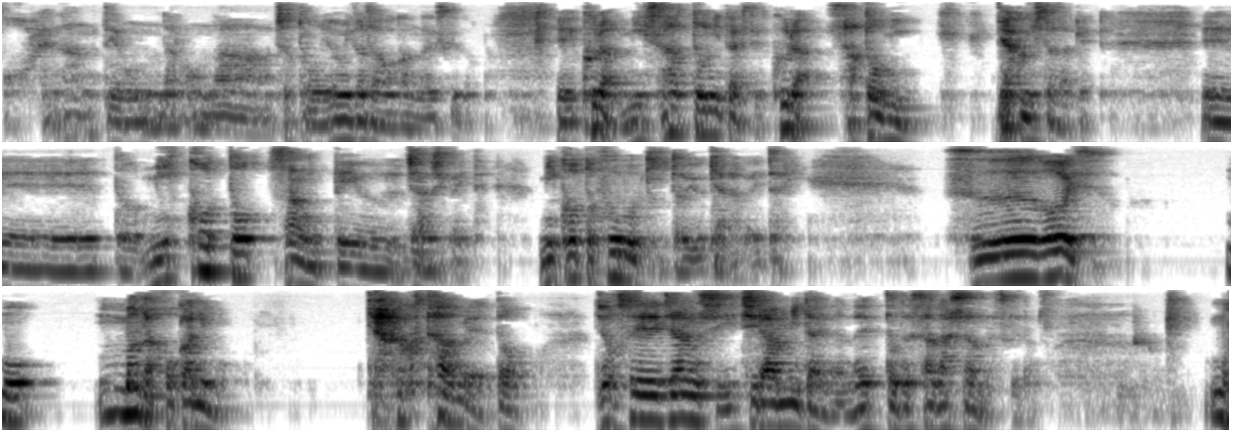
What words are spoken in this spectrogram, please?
これなんて読むんだろうなちょっと読み方はわかんないですけど。えー、倉美里に対して倉里美。逆にしただけ。えー、っと、みことさんっていう雀士がいて、みことふぶきというキャラがいたり。すごいですよ。もう、まだ他にも、キャラクター名と女性雀士一覧みたいなネットで探したんですけど、も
